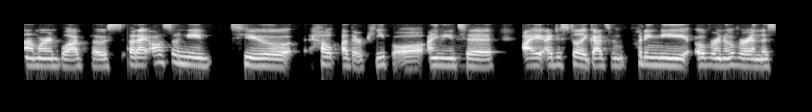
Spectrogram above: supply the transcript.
um, or in blog posts but i also need to help other people i need to I, I just feel like god's been putting me over and over in this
